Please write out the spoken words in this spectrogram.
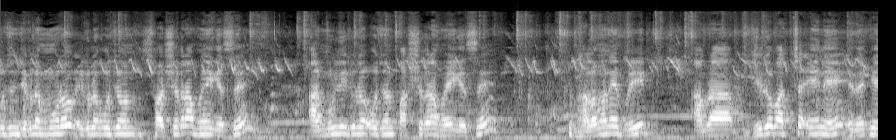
ওজন, যেগুলো মোরগ, এগুলো ওজন ছয়শো গ্রাম হয়ে গেছে আর মুরগিগুলোর ওজন পাঁচশো গ্রাম হয়ে গেছে। খুব ভালো মানের ব্রিড আমরা জিরো বাচ্চা এনে এদেরকে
